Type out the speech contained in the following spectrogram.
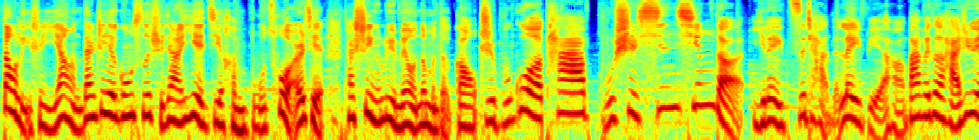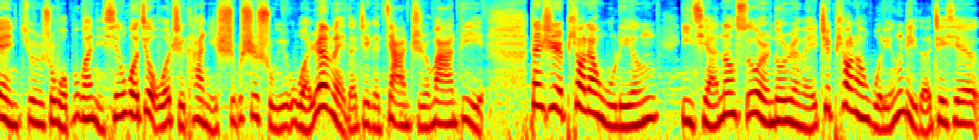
道理是一样的，但是这些公司实际上业绩很不错，而且它市盈率没有那么的高。只不过它不是新兴的一类资产的类别哈。巴菲特还是愿意就是说我不管你新或旧，我只看你是不是属于我认为的这个价值洼地。但是漂亮五零以前呢，所有人都认为这漂亮五零里的这些。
